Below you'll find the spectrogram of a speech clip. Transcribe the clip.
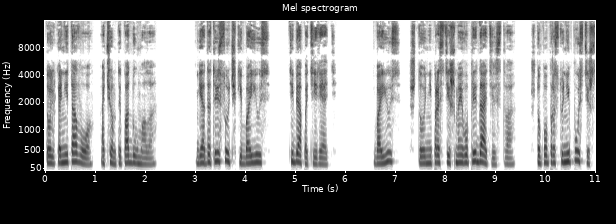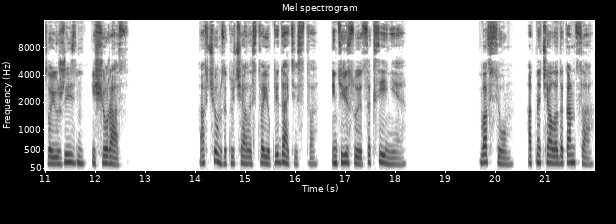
«Только не того, о чем ты подумала. Я до трясучки боюсь тебя потерять. Боюсь, что не простишь моего предательства, что попросту не пустишь свою жизнь еще раз. А в чем заключалось твое предательство? Интересуется Ксения. Во всем, от начала до конца.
